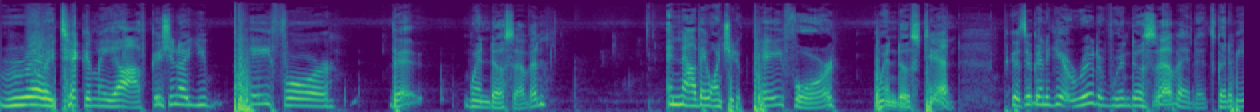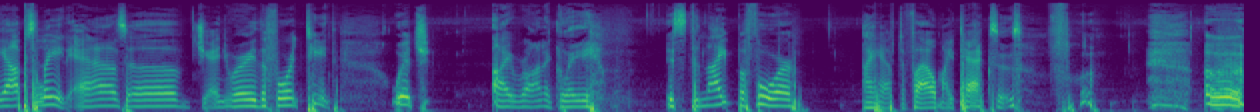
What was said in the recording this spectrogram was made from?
really ticking me off because you know you pay for the Windows 7, and now they want you to pay for Windows 10 because they're going to get rid of Windows 7. It's going to be obsolete as of January the 14th, which ironically, it's the night before I have to file my taxes. uh,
